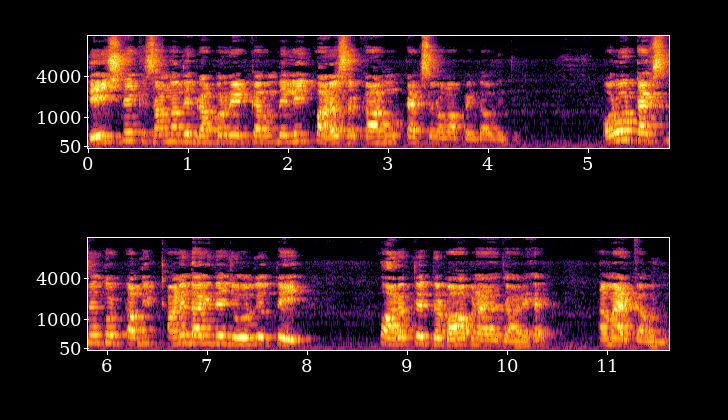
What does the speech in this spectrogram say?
ਦੇਸ਼ ਦੇ ਕਿਸਾਨਾਂ ਦੇ ਬਰਾਬਰ ਰੇਟ ਕਰਨ ਦੇ ਲਈ ਭਾਰਤ ਸਰਕਾਰ ਨੂੰ ਟੈਕਸ ਲਾਉਣਾ ਪੈਂਦਾ ਉਹਦੇ ਤੇ। ਔਰ ਉਹ ਟੈਕਸ ਦੇ ਤੋਂ ਆਪਦੀ ਥਾਣੇਦਾਰੀ ਦੇ ਜ਼ੋਰ ਦੇ ਉੱਤੇ ਭਾਰਤ ਤੇ ਦਬਾਅ ਬਣਾਇਆ ਜਾ ਰਿਹਾ ਹੈ ਅਮਰੀਕਾ ਵੱਲੋਂ।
